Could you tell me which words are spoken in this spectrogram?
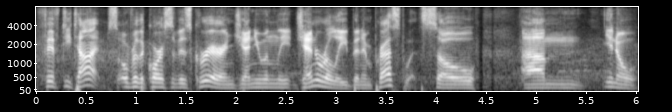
50 times over the course of his career and genuinely, generally been impressed with. So, um, you know,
